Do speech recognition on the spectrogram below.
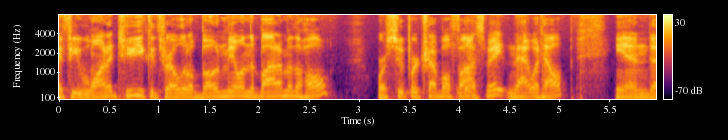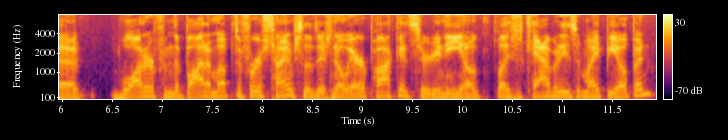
if you wanted to, you could throw a little bone meal in the bottom of the hole or super treble phosphate, and that would help. And uh, water from the bottom up the first time, so that there's no air pockets or any you know places cavities that might be open,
